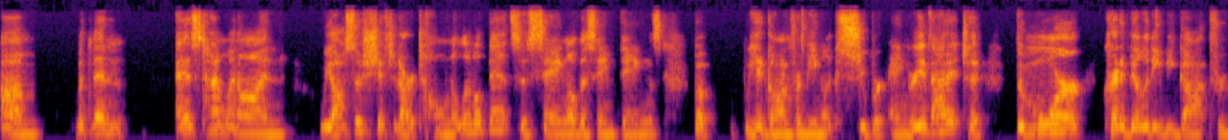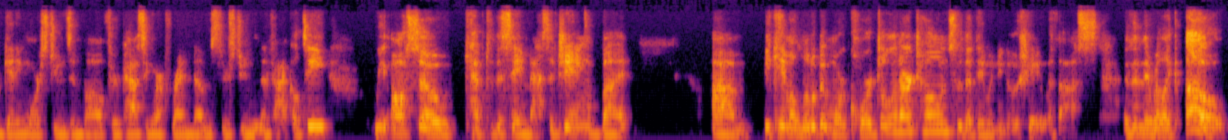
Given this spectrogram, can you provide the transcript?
Um, but then as time went on, we also shifted our tone a little bit. So saying all the same things, but we had gone from being like super angry about it to the more credibility we got through getting more students involved, through passing referendums, through students and faculty. We also kept the same messaging, but um, became a little bit more cordial in our tone so that they would negotiate with us. And then they were like, oh,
